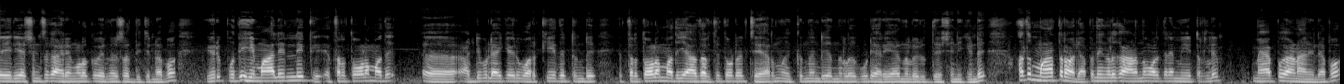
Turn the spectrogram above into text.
വേരിയേഷൻസ് കാര്യങ്ങളൊക്കെ വരുന്നത് ശ്രദ്ധിച്ചിട്ടുണ്ട്. അപ്പോൾ ഈ ഒരു പുതിയ ഹിമാലയനിലേക്ക് എത്രത്തോളം അത് അടിപൊളിയാക്കി അവർ വർക്ക് ചെയ്തിട്ടുണ്ട് എത്രത്തോളം അത് യാഥാർത്ഥ്യത്തോടെ ചേർന്ന് നിൽക്കുന്നുണ്ട് എന്നുള്ളത് കൂടി അറിയാമെന്നുള്ളൊരു ഉദ്ദേശം എനിക്കുണ്ട്. അത് മാത്രമല്ല അപ്പോൾ നിങ്ങൾ കാണുന്ന പോലെ തന്നെ മീറ്ററിൽ മാപ്പ് കാണാനില്ല. അപ്പോൾ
